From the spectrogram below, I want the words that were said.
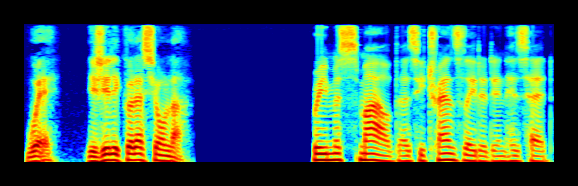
Ouais, et j'ai les collations là. Remus smiled as he translated in his head.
